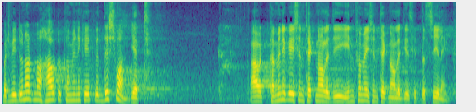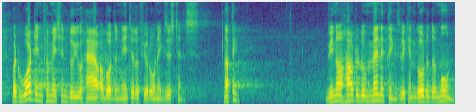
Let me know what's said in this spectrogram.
but we do not know how to communicate with this one yet. Our communication technology, information technology has hit the ceiling. But what information do you have about the nature of your own existence? Nothing. We know how to do many things, we can go to the moon,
